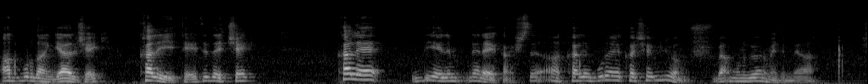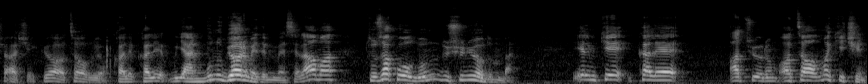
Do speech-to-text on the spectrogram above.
at buradan gelecek. Kaleyi tehdit edecek. Kale diyelim nereye kaçtı? Aa, kale buraya kaçabiliyormuş. Ben bunu görmedim ya. Şah çekiyor atı alıyor. Kale kale yani bunu görmedim mesela ama tuzak olduğunu düşünüyordum ben. Diyelim ki kale atıyorum atı almak için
